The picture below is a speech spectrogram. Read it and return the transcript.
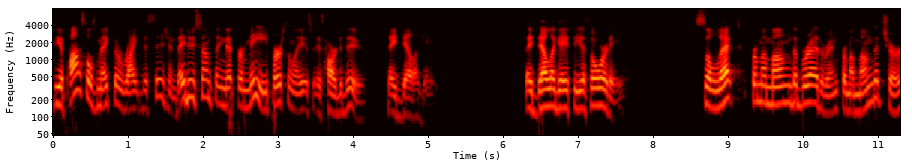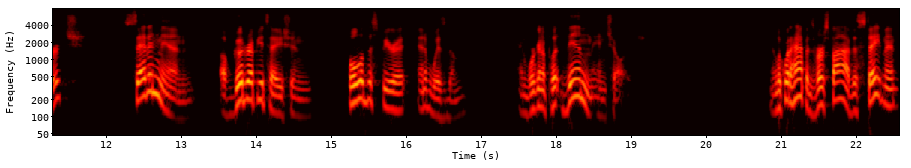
the apostles make the right decision. They do something that, for me personally, is, is hard to do. They delegate. They delegate the authority. Select from among the brethren, from among the church, seven men of good reputation, full of the Spirit and of wisdom, and we're going to put them in charge. And look what happens. Verse 5 the statement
